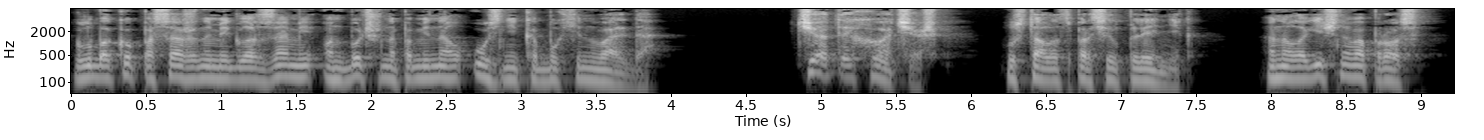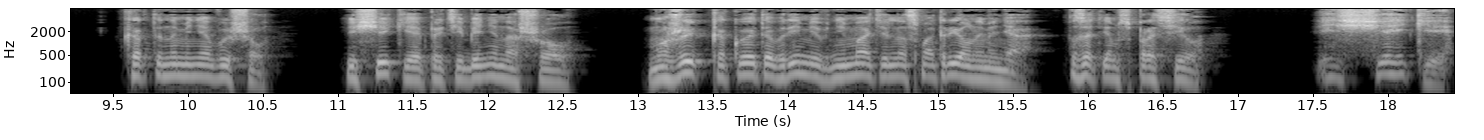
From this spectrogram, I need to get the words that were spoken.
глубоко посаженными глазами он больше напоминал узника Бухенвальда. «Че ты хочешь?» — устало спросил пленник. Аналогичный вопрос. «Как ты на меня вышел? Ищейки я при тебе не нашел». Мужик какое-то время внимательно смотрел на меня, затем спросил. «Ищейки?»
